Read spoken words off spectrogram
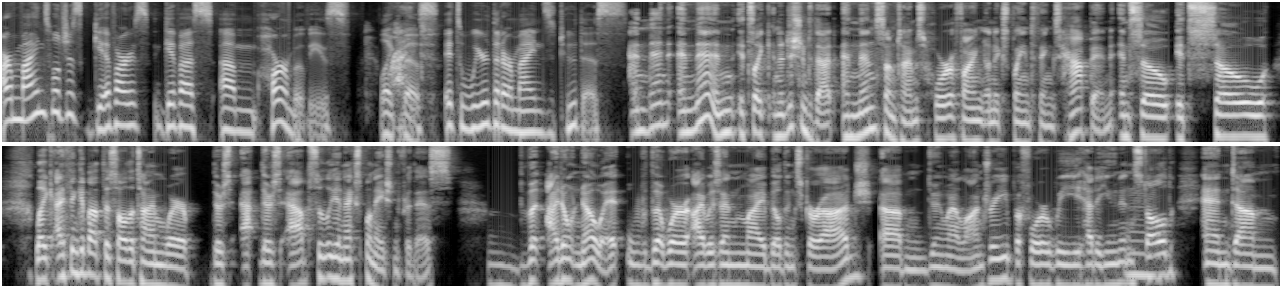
Our minds will just give ours give us um horror movies like Right. this. It's weird that our minds do this. And then and then it's like in addition to that, and then sometimes horrifying unexplained things happen. And so it's so like I think about this all the time where there's a, there's absolutely an explanation for this, but I don't know it. The, where I was in my building's garage um, doing my laundry before we had a unit Mm. installed, and um,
